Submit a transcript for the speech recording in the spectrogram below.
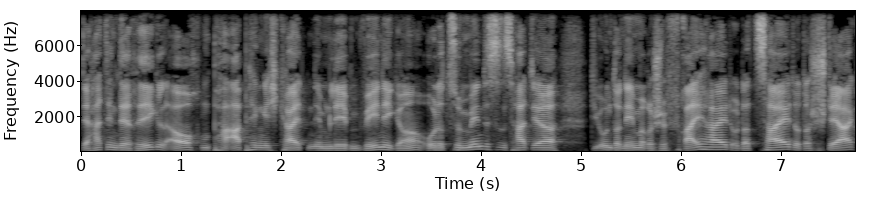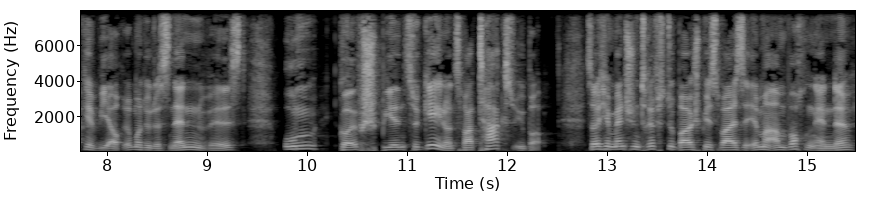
der hat in der Regel auch ein paar Abhängigkeiten im Leben weniger oder zumindestens hat er die unternehmerische Freiheit oder Zeit oder Stärke, wie auch immer du das nennen willst, um Golf spielen zu gehen und zwar tagsüber. Solche Menschen triffst du beispielsweise immer am Wochenende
